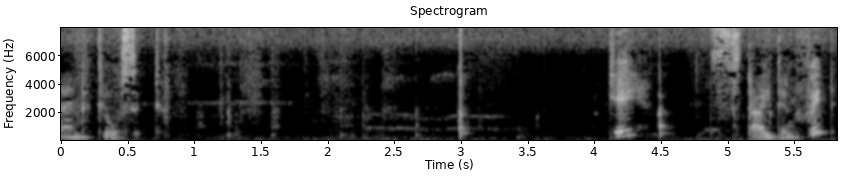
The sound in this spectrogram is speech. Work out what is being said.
and close it. Okay it's tight and fit.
